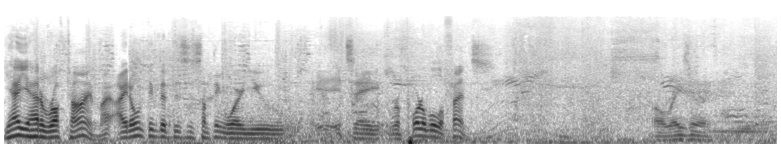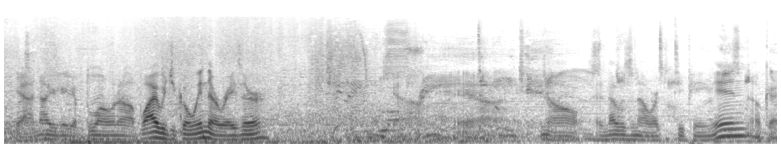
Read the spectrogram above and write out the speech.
Yeah, you had a rough time. I, I don't think that this is something where you. It's a reportable offense. Oh, Razor. Yeah, now you're gonna get blown up. Why would you go in there, Razor? Yeah, yeah. No, and that was not worth TPing in. Okay.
